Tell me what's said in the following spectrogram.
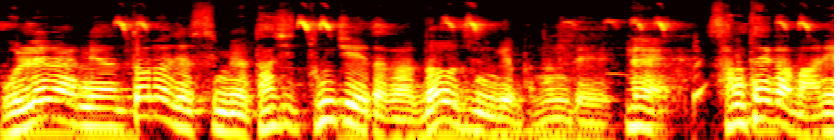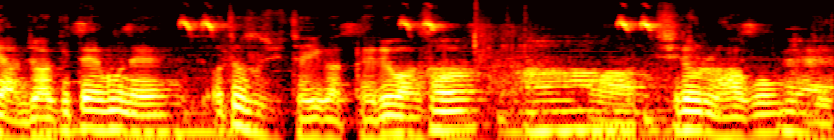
원래라면 떨어졌으면 다시 둥지에다가 넣어주는 게 맞는데 네. 상태가 많이 안 좋았기 때문에 어쩔 수 없이 저희가 데려와서 아, 어, 치료를 하고 네. 이제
